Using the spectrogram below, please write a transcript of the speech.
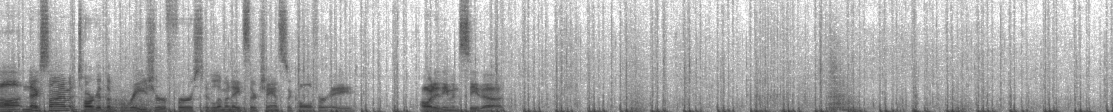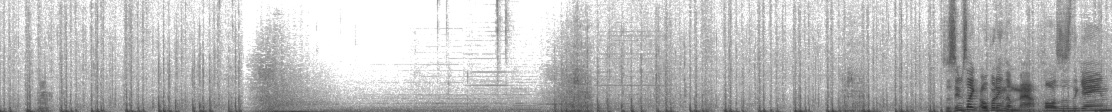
Uh, next time, target the brazier first. It eliminates their chance to call for aid. Oh, I didn't even see that. It seems like opening the map pauses the game,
